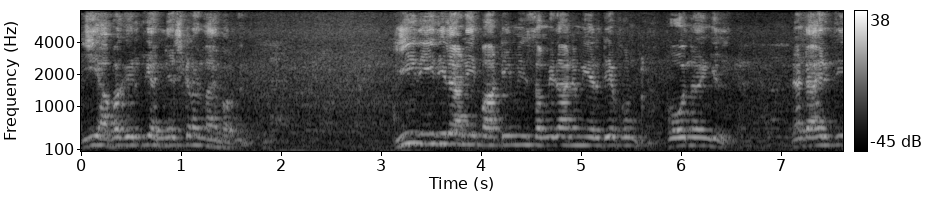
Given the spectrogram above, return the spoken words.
ഈ അപകീർത്തി അന്വേഷിക്കണം എന്നാണ് പറഞ്ഞത്. ഈ രീതിയിലാണ് ഈ പാർട്ടിയും ഈ സംവിധാനം എൽ ഡി എഫും പോകുന്നതെങ്കിൽ രണ്ടായിരത്തി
